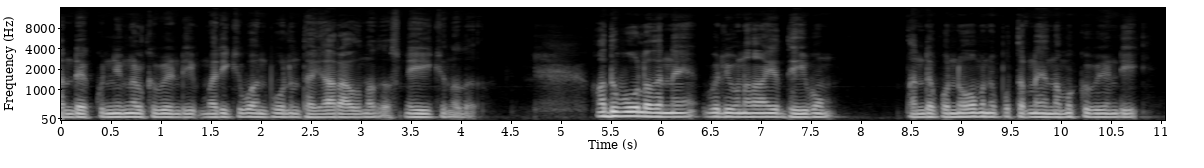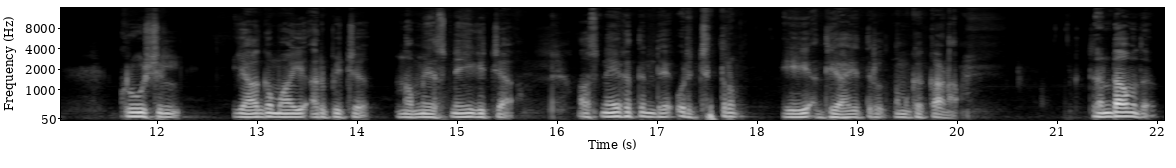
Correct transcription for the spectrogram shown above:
തന്റെ കുഞ്ഞുങ്ങൾക്ക് വേണ്ടി മരിക്കുവാൻ പോലും തയ്യാറാകുന്നത് സ്നേഹിക്കുന്നത്. അതുപോലെ തന്നെ വലിയവനായ ദൈവം തന്റെ പൊന്നോമന പുത്രനെ നമുക്ക് വേണ്ടി ക്രൂശിൽ യാഗമായി അർപ്പിച്ച് നമ്മെ സ്നേഹിച്ച ആ സ്നേഹത്തിന്റെ ഒരു ചിത്രം ഈ അധ്യായത്തിൽ നമുക്ക് കാണാം. രണ്ടാമത്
